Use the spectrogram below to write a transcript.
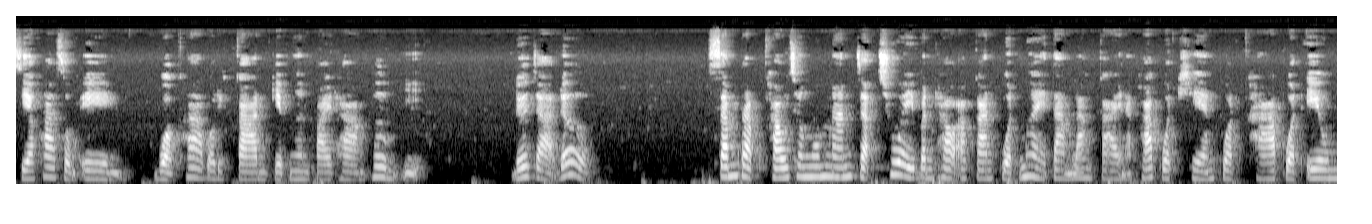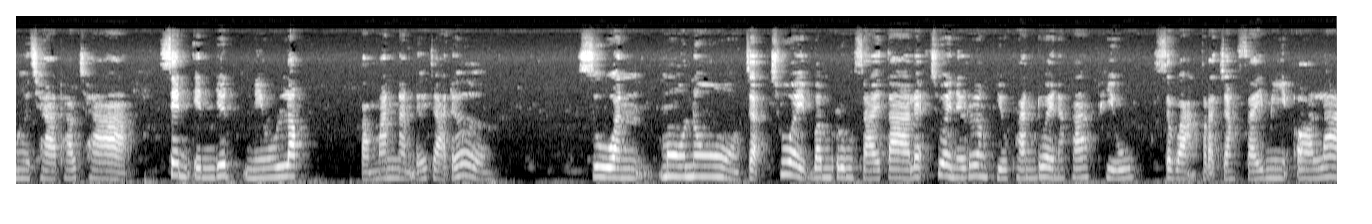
เสียค่าส่งเอง บวกค่าบริการเก็บเงินปลายทางเพิ่มอีก เด้อจ้าเด้อสำหรับเขาชะงมนั้นจะช่วยบรรเทาอาการปวดเมื่อยตามร่างกายนะคะ ปวดแขน ปวดขา ปวดเอว มือชา เท้าชา เส้นเอ็นยืดนิ้วล็อกประมาณนั้นเด้อจ้าเด้อ ส่วนโมโนจะช่วยบำรุงสายตาและช่วยในเรื่องผิวพรรณด้วยนะคะ ผิวสว่างกระจ่างใสมีออร่า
